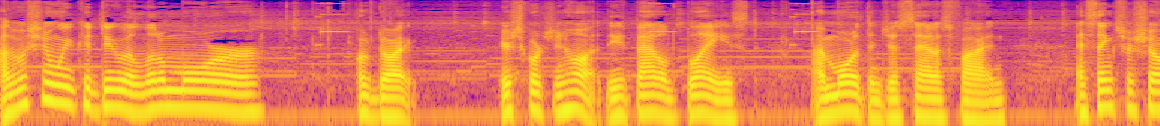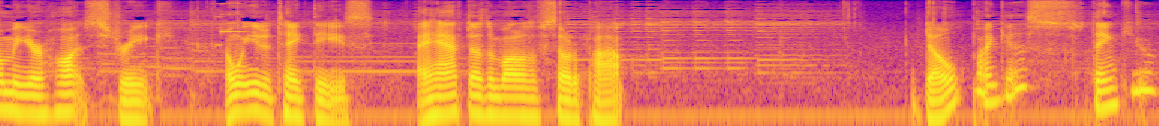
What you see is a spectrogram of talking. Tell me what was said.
I was wishing we could do a little more. Oh, do I? You're scorching hot. These battles blazed. I'm more than just satisfied. As thanks for showing me your hot streak, I want you to take these. A half dozen bottles of soda pop. Dope, I guess. Thank you.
